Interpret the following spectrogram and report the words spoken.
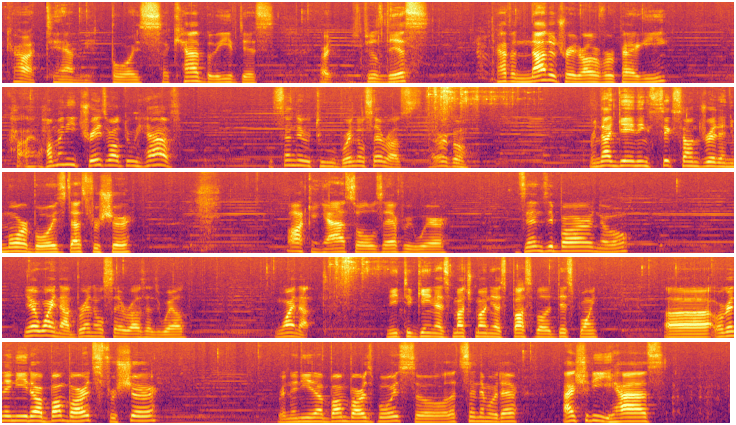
God damn it, boys. I can't believe this. Alright, fill this. Have another trade route over Paris. How, many trade routes do we have? Let's send it to Buenos Aires. There we go. We're not gaining 600 anymore, boys. That's for sure. Fucking assholes everywhere. Zanzibar, no. Yeah, why not? Buenos Aires as well. Why not? Need to gain as much money as possible at this point. Uh, we're gonna need our bombards for sure. We're gonna need our bombards, boys. So let's send them over there. Actually, he has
